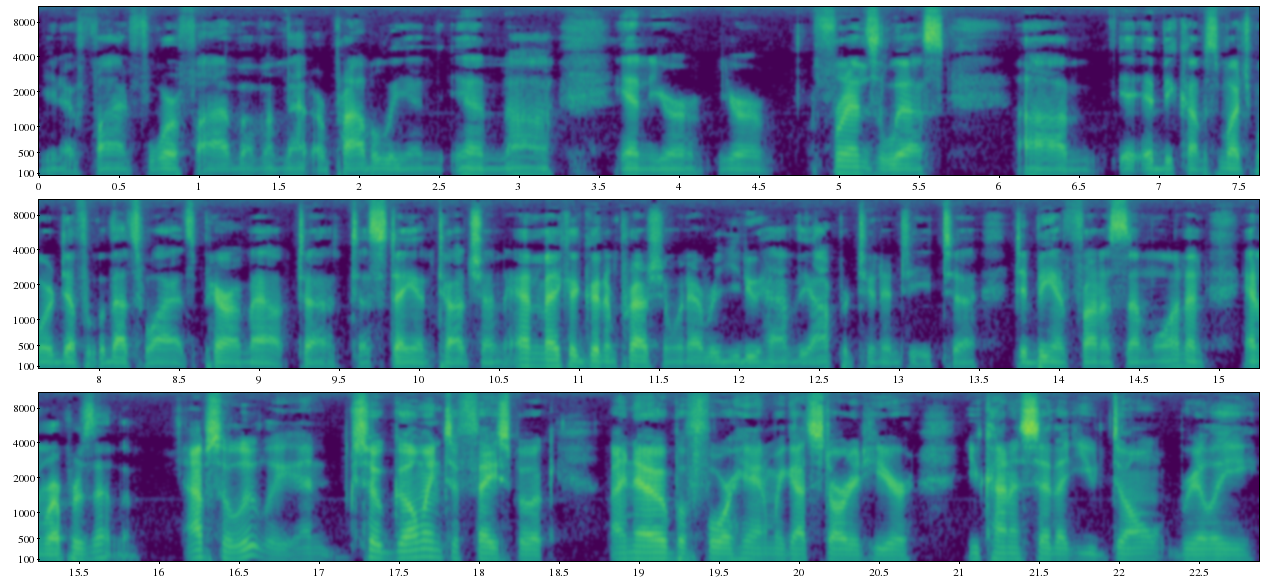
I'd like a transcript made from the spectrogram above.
you know, find four or five of them that are probably in, in, uh, in your, your friends list, um, it, it becomes much more difficult. That's why it's paramount to, to stay in touch and, and make a good impression whenever you do have the opportunity to, to be in front of someone and, and represent them. Absolutely. And so going to Facebook, I know beforehand we got started here, you kind of said that you don't really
